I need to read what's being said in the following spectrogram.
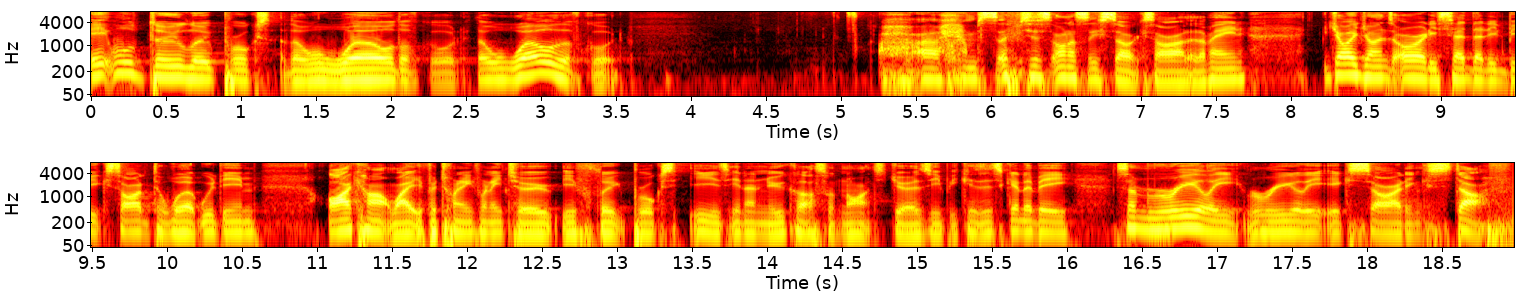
it will do Luke Brooks the world of good. The world of good. Oh, I'm so, just honestly so excited. I mean, Joey Johns already said that he'd be excited to work with him. I can't wait for 2022 if Luke Brooks is in a Newcastle Knights jersey because it's going to be some really, really exciting stuff.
